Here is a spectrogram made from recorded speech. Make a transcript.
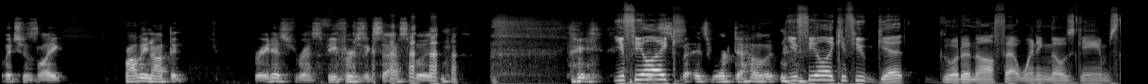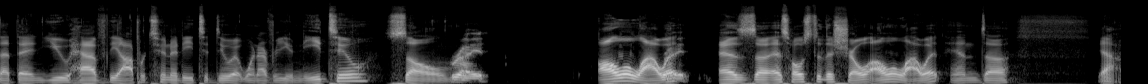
which is like probably not the greatest recipe for success, but You feel like it's, it's worked out. you feel like if you get good enough at winning those games that then you have the opportunity to do it whenever you need to. So Right. I'll allow Right. it as uh, as host of this show. I'll allow it, and uh, yeah,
